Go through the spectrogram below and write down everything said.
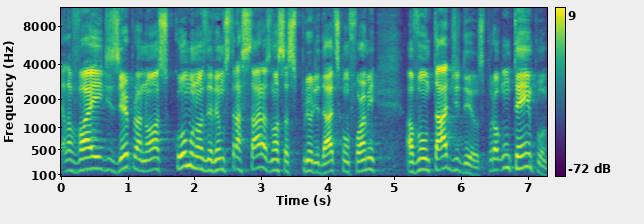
ela vai dizer para nós como nós devemos traçar as nossas prioridades conforme a vontade de Deus. Por algum tempo,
